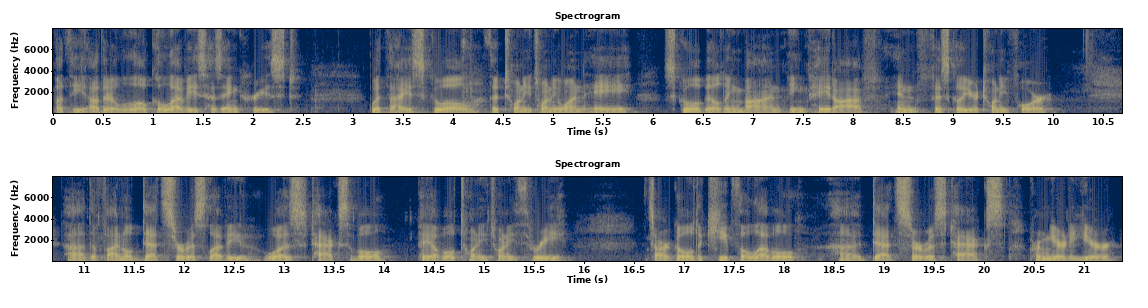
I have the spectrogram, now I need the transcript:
but the other local levies has increased. With the high school, the 2021A school building bond being paid off in fiscal year '24, uh, the final debt service levy was taxable payable 2023. It's our goal to keep the level uh, debt service tax from year to year.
